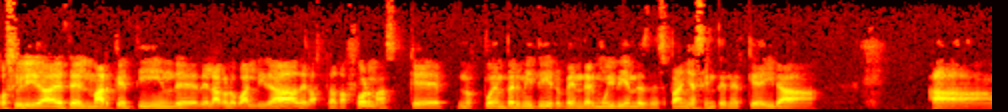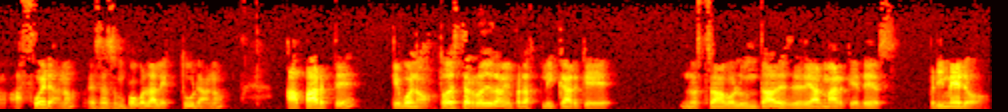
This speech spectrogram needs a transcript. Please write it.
posibilidades del marketing, de, la globalidad, de las plataformas que nos pueden permitir vender muy bien desde España sin tener que ir a, afuera, ¿no? Esa es un poco la lectura, ¿no? Aparte, que bueno, todo este rollo también para explicar que nuestra voluntad desde The Art Market es, primero,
